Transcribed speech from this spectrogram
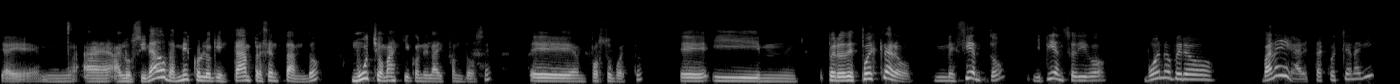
eh, alucinado también con lo que estaban presentando. Mucho más que con el iPhone 12, eh, por supuesto. Eh, y, pero después, claro, me siento y pienso, digo, bueno, pero ¿van a llegar estas cuestiones aquí?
